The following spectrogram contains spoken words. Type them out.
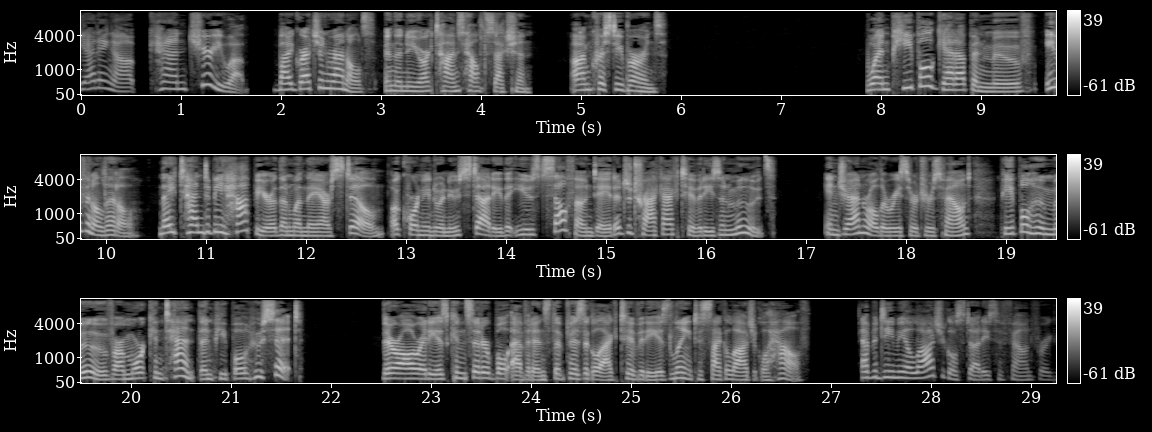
Getting Up Can Cheer You Up by Gretchen Reynolds in the New York Times Health section. I'm Kristi Burns. When people get up and move, even a little, they tend to be happier than when they are still, according to a new study that used cell phone data to track activities and moods. In general, the researchers found people who move are more content than people who sit. There already is considerable evidence that physical activity is linked to psychological health. Epidemiological studies have found, for example,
